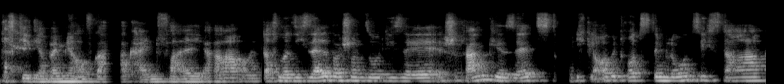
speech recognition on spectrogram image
das geht ja bei mir auf gar keinen Fall. Ja, und dass man sich selber schon so diese Schranke setzt. Ich glaube, trotzdem lohnt sich da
